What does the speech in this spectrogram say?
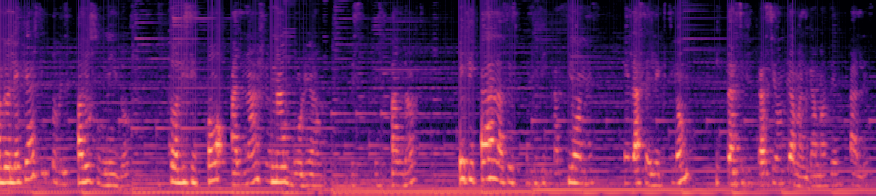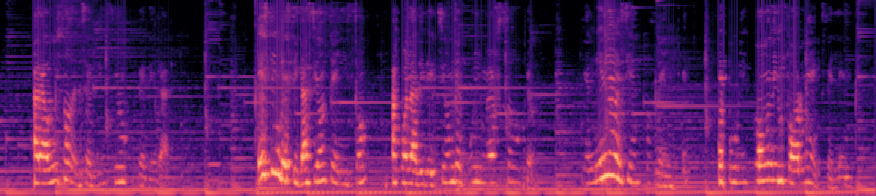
cuando el ejército de Estados Unidos solicitó al National Bureau Standards que fijara las especificaciones en la selección y clasificación de amalgamas dentales para uso del Servicio Federal. Esta investigación se hizo bajo la dirección de Wilmer Sauger y en 1920 se publicó un informe excelente.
